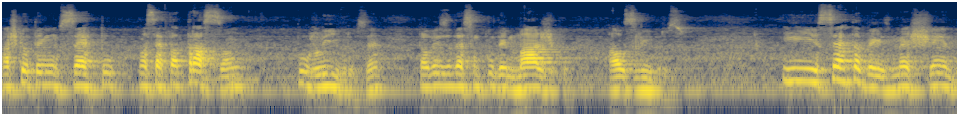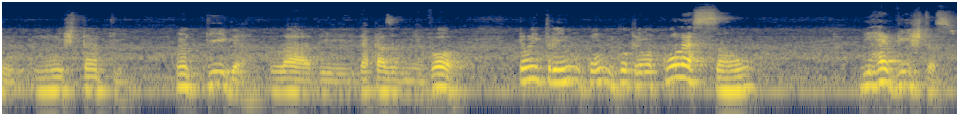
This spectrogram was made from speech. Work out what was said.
acho que eu tenho um certo, uma certa atração por livros. Né? Talvez eu desse um poder mágico aos livros. E certa vez, mexendo num estante antiga lá de, da casa da minha avó, eu entrei, encontrei uma coleção de revistas.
